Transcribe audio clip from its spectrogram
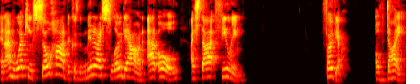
And I'm working so hard because the minute I slow down at all, I start feeling phobia of dying,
